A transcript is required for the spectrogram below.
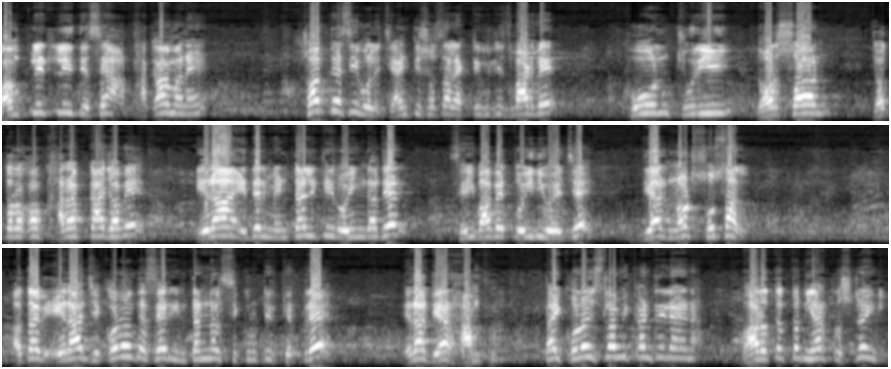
কমপ্লিটলি দেশে থাকা মানে সব দেশই বলেছে অ্যান্টি সোশ্যাল অ্যাক্টিভিটিস বাড়বে, খুন, চুরি, ধর্ষণ, যত রকম খারাপ কাজ হবে, এরা এদের মেন্টালিটি রোহিঙ্গাদের সেইভাবে তৈরি হয়েছে দে আর নট সোশ্যাল অতএব এরা যে কোনো দেশের ইন্টারনাল সিকিউরিটির ক্ষেত্রে এরা দে আর হার্মফুল তাই কোনো ইসলামিক কান্ট্রি নেয় না। ভারতের তো নেওয়ার প্রশ্নই নেই।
